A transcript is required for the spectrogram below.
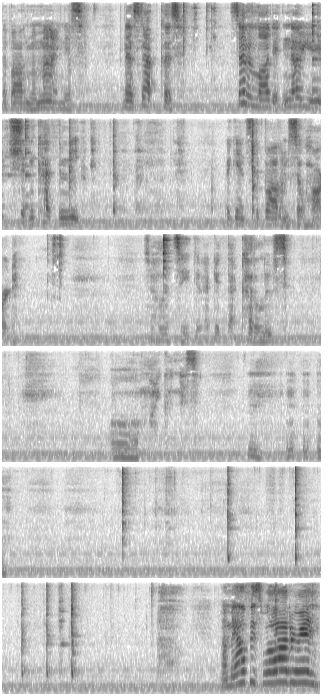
The bottom of mine is messed up because son-in-law didn't know you shouldn't cut the meat against the bottom so hard. So let's see, did I get that cut loose? Oh my goodness. Mm, mm, mm, mm. My mouth is watering.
